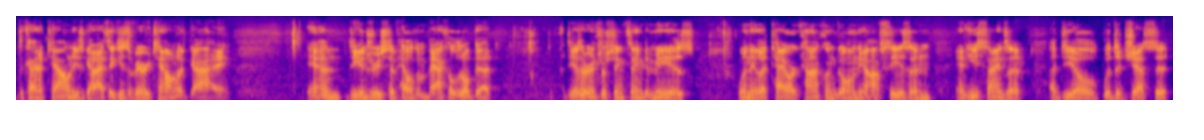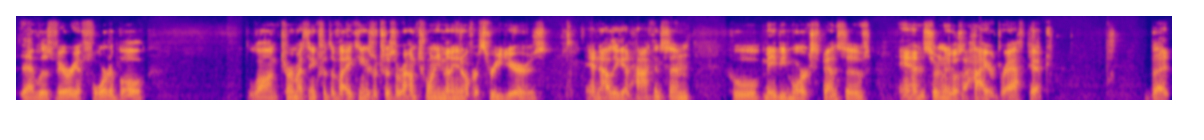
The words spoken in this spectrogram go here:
the kind of talent he's got. I think he's a very talented guy. And the injuries have held him back a little bit. The other interesting thing to me is when they let Tyler Conklin go in the offseason and he signs a, a deal with the Jets that, that was very affordable long term, I think, for the Vikings, which was around 20 million over three years. And now they get Hockenson, who may be more expensive and certainly was a higher draft pick. But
